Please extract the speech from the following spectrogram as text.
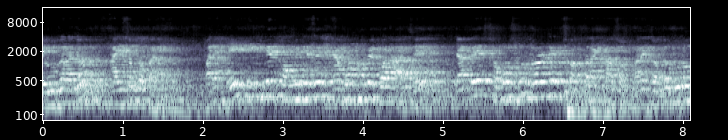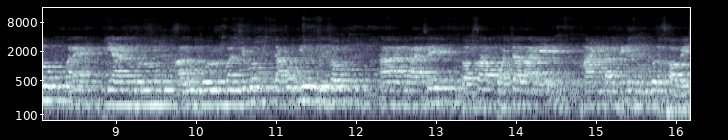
এগুকারাজল আইসোপ্রোপানি। মানে এই তিনটের কম্বিনেশন এমনভাবে করা আছে যাতে সমস্ত ধরনের ছত্রাকনাশক মানে যতগুলো মানে পেঁয়াজ বলুন, আলু বলুন বা জীবন যাবতীয় যেসব গাছে দশা, পচা লাগে ঠান্ডা থেকে শুরু করে সবে,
